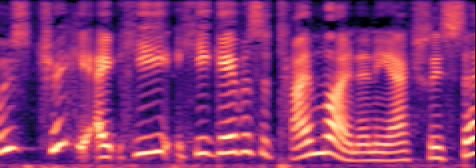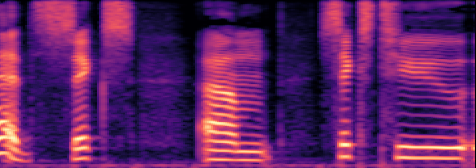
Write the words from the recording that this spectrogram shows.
was tricky. I, he he gave us a timeline, and he actually said six um six to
